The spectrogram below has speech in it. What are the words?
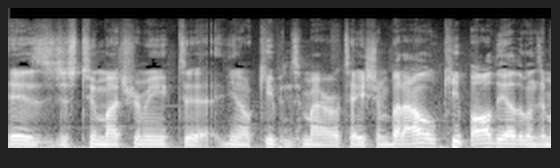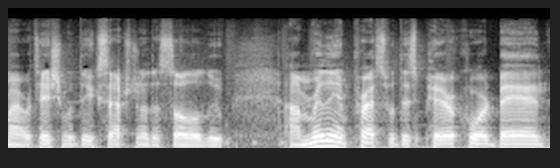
is just too much for me to you know keep into my rotation but I'll keep all the other ones in my rotation with the exception of the solo loop. I'm really impressed with this paracord band.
